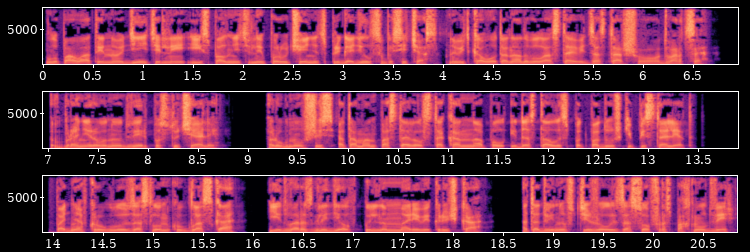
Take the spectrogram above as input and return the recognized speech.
Глуповатый, но деятельный и исполнительный порученец пригодился бы сейчас, но ведь кого-то надо было оставить за старшего во дворце. В бронированную дверь постучали. Ругнувшись, атаман поставил стакан на пол и достал из-под подушки пистолет. Подняв круглую заслонку глазка, едва разглядел в пыльном мареве крючка. Отодвинув тяжелый засов, распахнул дверь.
